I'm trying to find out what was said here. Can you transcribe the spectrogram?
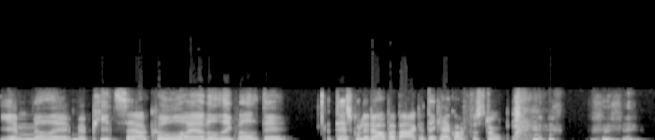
hjem med, øh, med pizza og kød, og jeg ved ikke hvad. Det, det er sgu lidt op ad bakke. Det kan jeg godt forstå.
